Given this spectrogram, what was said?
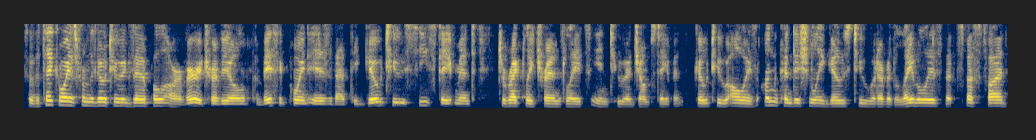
So the takeaways from the goto example are very trivial. The basic point is that the goto C statement directly translates into a jump statement. Goto always unconditionally goes to whatever the label is that's specified,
